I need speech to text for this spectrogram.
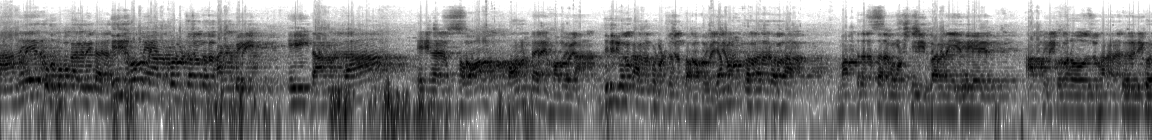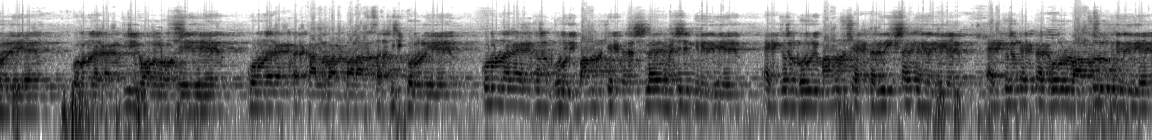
দানের উপকারিতা দীর্ঘমেয়াদ পর্যন্ত থাকবে, এই দানটা এটার সব অন টাইম হবে না, দীর্ঘকাল পর্যন্ত হবে। যেমন কথার কথা মাদ্রাসা মসজিদ বানিয়ে দিলেন, আপনি কোন অজুখানা তৈরি করে দিলেন, কোন জায়গায় টিউবওয়েল বসিয়ে দিলেন, কোন জায়গায় একটা কালভার্ট বা রাস্তা ঠিক করে দিলেন, কোন জায়গায় একজন গরিব মানুষকে একটা সেলাই মেশিন কিনে দিলেন, একজন গরিব মানুষকে একটা রিক্সা কিনে দিলেন, একজনকে একটা গরুর বাছুর কিনে দিলেন,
